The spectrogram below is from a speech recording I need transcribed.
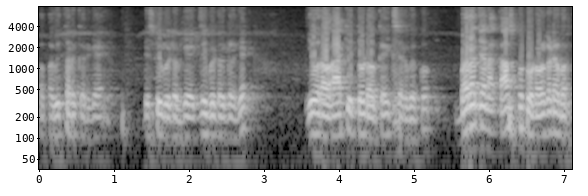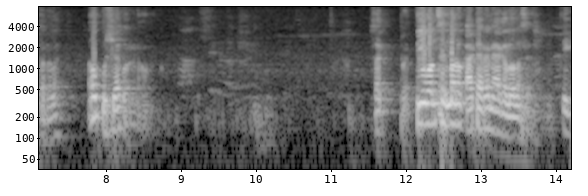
ಪಾಪ ವಿತರಕರಿಗೆ ಡಿಸ್ಟ್ರಿಬ್ಯೂಟರ್ಗೆ ಎಕ್ಸಿಬ್ಯೂಟರ್ಗಳಿಗೆ ಇವರು ಅವ್ರು ಹಾಕಿದ ದುಡ್ಡು ಅವ್ರ ಕೈಗೆ ಸೇರಬೇಕು. ಬರೋ ಜನ ಕಾಸು ಕೊಟ್ಟು ಒಳಗಡೆ ಬರ್ತಾರಲ್ಲ, ಅವು ಖುಷಿಯಾಗಿ ಹೊರಗಡೆ ಸರ್, ಪ್ರತಿ ಒಂದು ಸಿನಿಮಾನು ಕಾಟ್ಯಾರನೇ ಆಗಲ್ವಲ್ಲ ಸರ್? ಈಗ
